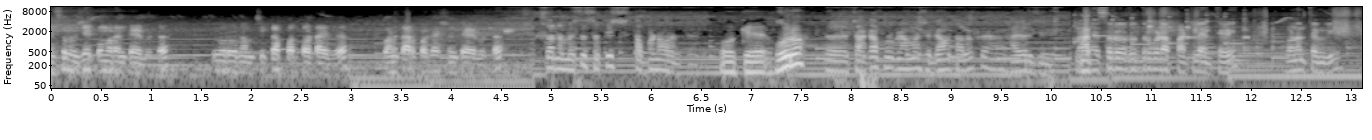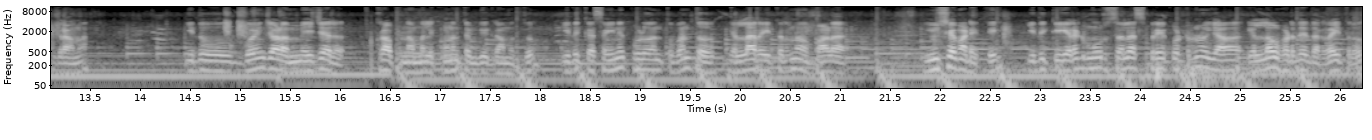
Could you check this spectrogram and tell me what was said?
ಹೆಸರು ವಿಜಯ್ ಕುಮಾರ್ ಅಂತ ಹೇಳ್ಬಿಟ್ಟು. ಇವರು ನಮ್ಮ ಚಿಕ್ಕಪ್ಪ ತೋಟ ಇದೆ ಬಣಕಾರ್ ಪ್ರಕಾಶ್ ಅಂತ ಹೇಳ್ಬಿಟ್ಟು. ಸರ್ ನಮ್ಮ ಹೆಸರು ಸತೀಶ್ ತಪ್ಪಣ್ಣವ್ರ ಅಂತ ಹೇಳಿ. ಓಕೆ ಊರು? ಚಾಕಾಪುರ ಗ್ರಾಮ ಶಿಗ್ಗಾಂವ್ ತಾಲೂಕು ಹಾವೇರಿ ಜಿಲ್ಲೆ. ನನ್ನ ಹೆಸರು ರುದ್ರಗೂಡ ಪಾಟೀಲ್ ಅಂತೇಳಿ ಕೋಣಂತಂಬಿ ಗ್ರಾಮ. ಇದು ಗೋವಿಂಜಾಳ ಮೇಜರ್ ಕ್ರಾಪ್ ನಮ್ಮಲ್ಲಿ ಕೋಣಂತಂಬಿ ಗ್ರಾಮದ್ದು. ಇದಕ್ಕೆ ಸೈನಿಕ ಹುಳು ಅಂತ ಬಂತು ಎಲ್ಲ ರೈತರನ್ನು ಭಾಳ ಹಿಂಸೆ ಮಾಡೈತಿ. ಇದಕ್ಕೆ ಎರಡು ಮೂರು ಸಲ ಸ್ಪ್ರೇ ಕೊಟ್ರು ಯಾವ ಎಲ್ಲವೂ ಹೊಡೆದಿದ್ದಾರೆ ರೈತರು.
